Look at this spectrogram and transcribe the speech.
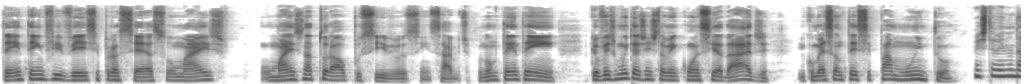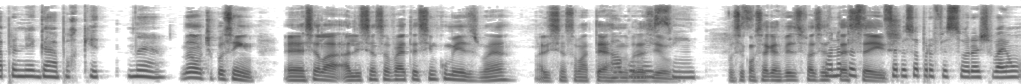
tentem viver esse processo o mais, o mais natural possível, assim, sabe? Tipo, não tentem. Porque eu vejo muita gente também com ansiedade e começa a antecipar muito. Mas também não dá para negar, porque, né? Não, tipo assim, é, sei lá, a licença vai até cinco meses, não é? A licença materna Algumas, no Brasil. Sim. Você consegue, às vezes, fazer Quando até pessoa, seis. Se a pessoa é professora, acho que vai um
